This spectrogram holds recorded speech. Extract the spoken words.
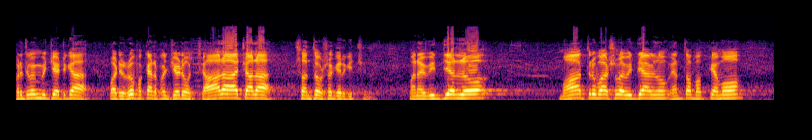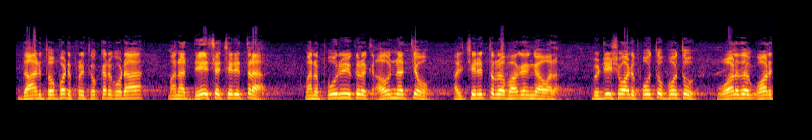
ప్రతిబింబించేట్టుగా వాటి రూపకల్పన చేయడం చాలా చాలా సంతోషం కలిగించింది. మన విద్యల్లో మాతృభాషలో విద్యావిధం ఎంత ముఖ్యమో దానితో పాటు ప్రతి ఒక్కరు కూడా మన దేశ చరిత్ర మన పూర్వీకులకు ఔన్నత్యం అది చరిత్రలో భాగం కావాలి? బ్రిటిష్ వాళ్ళు పోతూ పోతూ వాళ్ళ వాళ్ళ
